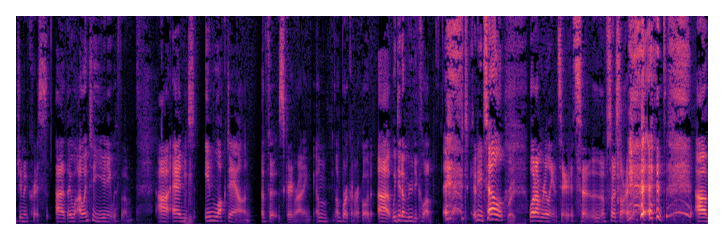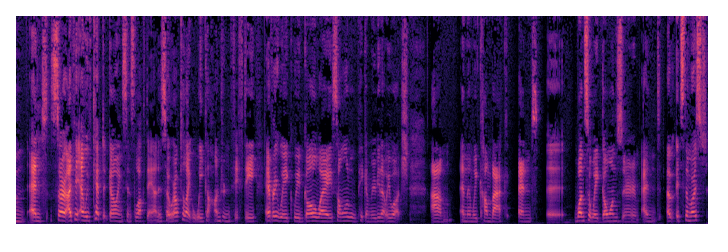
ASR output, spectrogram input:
Jim and Chris. Uh, they were, I went to uni with them, uh, and Mm-hmm. in lockdown for screenwriting, I'm a broken record. Uh, we did a movie club. Can you tell Right. what I'm really into? It's uh, I'm so sorry. and, um, and so I think, and we've kept it going since lockdown, and so we're up to like week 150. Every week we'd go away. Someone would pick a movie that we watch, um, and then we come back and uh, once a week go on Zoom, and uh, it's the most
